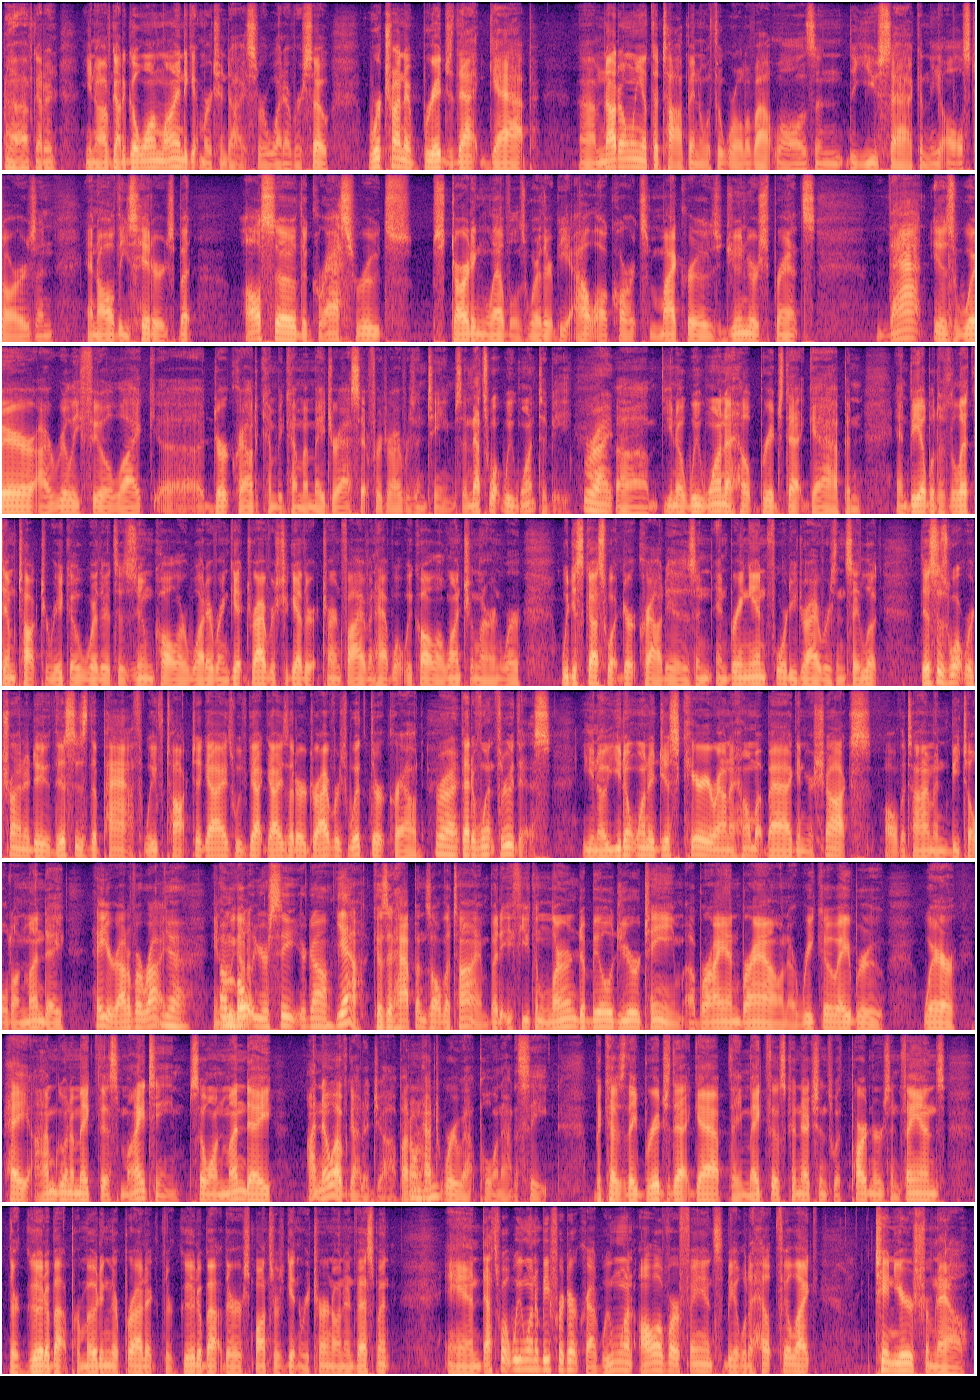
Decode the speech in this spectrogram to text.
Uh, I've got to, you know, I've got to go online to get merchandise or whatever. So we're trying to bridge that gap um, not only at the top end with the World of Outlaws and the USAC and the All Stars and, and all these hitters, but also the grassroots starting levels, whether it be outlaw karts, micros, junior sprints, that is where I really feel like uh, Dirt Crowd can become a major asset for drivers and teams, and that's what we want to be. Right. Um, you know, we want to help bridge that gap and and be able to let them talk to Rico, whether it's a Zoom call or whatever, and get drivers together at Turn Five and have what we call a lunch and learn, where we discuss what Dirt Crowd is and, and bring in 40 drivers and say, look, this is what we're trying to do. This is the path. We've talked to guys. We've got guys that are drivers with Dirt Crowd right. that have went through this. You know, you don't want to just carry around a helmet bag and your shocks all the time and be told on Monday, "Hey, you're out of a ride." Yeah. You know, Unbolt gotta, your seat. You're gone. Yeah, because it happens all the time. But if you can learn to build your team, a Brian Brown, a Rico Abreu, where hey, I'm going to make this my team. So on Monday, I know I've got a job. I don't mm-hmm. have to worry about pulling out a seat because they bridge that gap. They make those connections with partners and fans. They're good about promoting their product. They're good about their sponsors getting return on investment. And that's what we want to be for Dirt Crowd. We want all of our fans to be able to help feel like 10 years from now,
